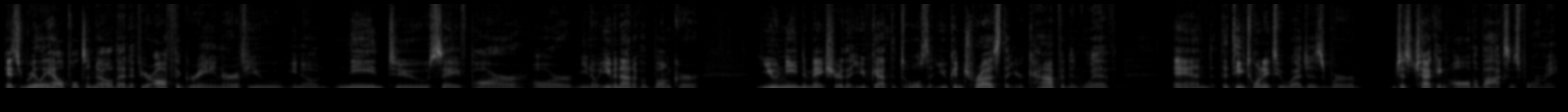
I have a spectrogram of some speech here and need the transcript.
it's really helpful to know that if you're off the green or if you, you know, need to save par or, you know, even out of a bunker, you need to make sure that you've got the tools that you can trust, that you're confident with. And the T22 wedges were just checking all the boxes for me.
